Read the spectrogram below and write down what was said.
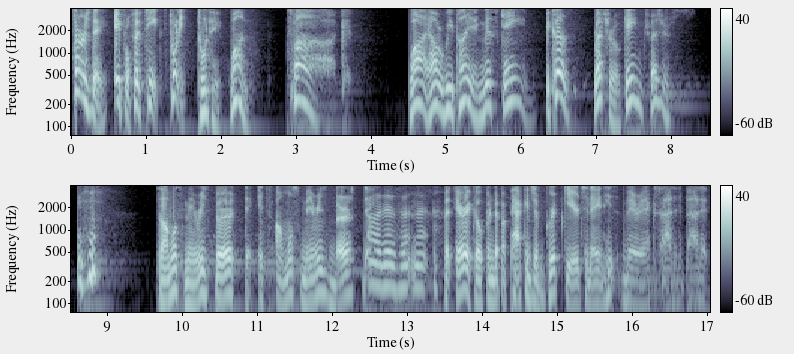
Thursday, April 15th, 2021. Spock. Why are we playing this game? Because retro game treasures. it's almost Mary's birthday. It's almost Mary's birthday. Oh, it is, isn't it? But Eric opened up a package of grip gear today and he's very excited about it.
